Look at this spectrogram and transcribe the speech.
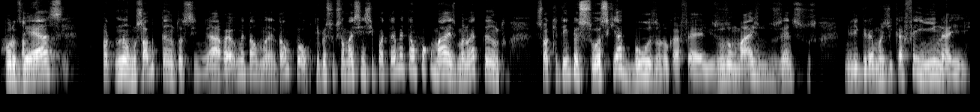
ah, por 10. Assim. Não, não sobe tanto assim. Ah, vai aumentar, aumentar um pouco. Tem pessoas que são mais sensíveis, pode até aumentar um pouco mais, mas não é tanto. Só que tem pessoas que abusam do café, eles usam mais de 200 miligramas de cafeína aí.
